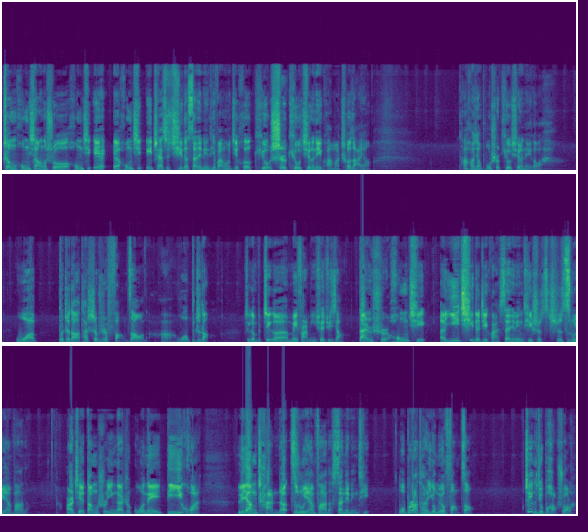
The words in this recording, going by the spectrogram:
郑宏祥的说，红旗 A 呃红旗 HS 七的三点零 T 发动机和 Q 是 Q 七的那款吗？车咋样？它好像不是 Q 七的那个吧？我不知道它是不是仿造的啊？我不知道，这个这个没法明确去讲。但是红旗。呃，一汽的这款 3.0T 是是自主研发的，而且当时应该是国内第一款量产的自主研发的 3.0T，我不知道它有没有仿造，这个就不好说了，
